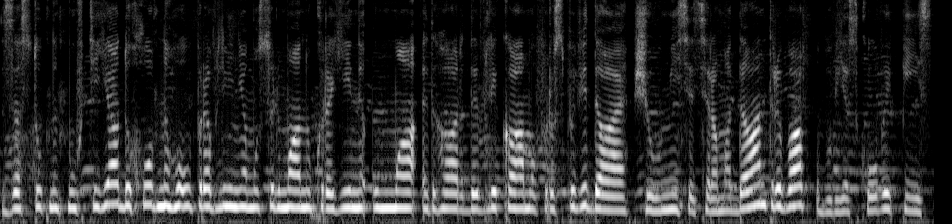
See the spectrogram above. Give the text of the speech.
Заступник муфтія Духовного управління мусульман України УМА Едгар Девлікамов розповідає, що у місяць Рамадан тривав обов'язковий піст.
